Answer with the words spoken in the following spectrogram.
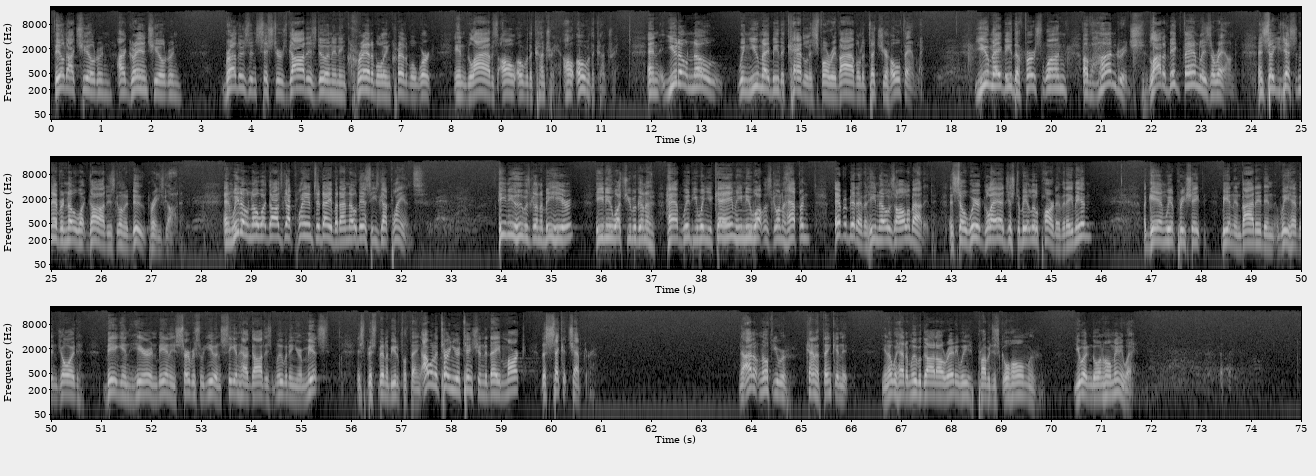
filled our children, our grandchildren, brothers and sisters. God is doing an incredible, incredible work in lives all over the country, all over the country. And you don't know when you may be the catalyst for revival to touch your whole family. You may be the first one of hundreds, a lot of big families around. And so you just never know what God is going to do, praise God. And we don't know what God's got planned today, but I know this He's got plans. He knew who was going to be here, He knew what you were going to have with you when you came, He knew what was going to happen. Every bit of it, He knows all about it. And so we're glad just to be a little part of it. Amen? Again, we appreciate being invited, and we have enjoyed being in here and being in service with you and seeing how God is moving in your midst. It's just been a beautiful thing. I want to turn your attention today, Mark, the second chapter. Now, I don't know if you were kind of thinking that, you know, we had a move of God already. We probably just go home, or you wasn't going home anyway.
